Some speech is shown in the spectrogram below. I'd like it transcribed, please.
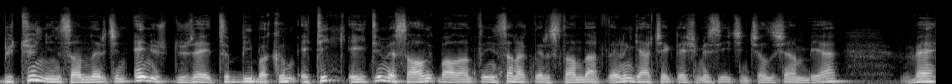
Bütün insanlar için en üst düzey tıbbi bakım, etik, eğitim ve sağlık bağlantılı insan hakları standartlarının gerçekleşmesi için çalışan bir yer ve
